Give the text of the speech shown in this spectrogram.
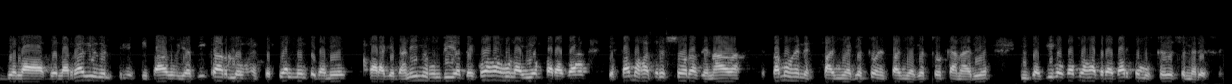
de la, de la radio del Principado y a ti, Carlos, especialmente también, para que te animes un día, te cojas un avión para acá, que estamos a tres horas de nada, estamos en España, que esto es España, que esto es Canarias, y que aquí los vamos a tratar como ustedes se merecen.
